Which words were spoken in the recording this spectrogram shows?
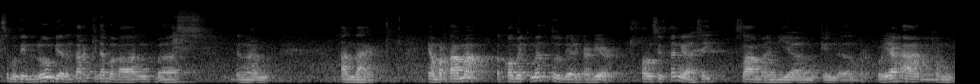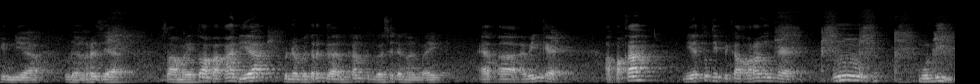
sebutin dulu biar ntar kita bakalan bahas dengan santai. Yang pertama, a commitment to their career. Konsisten gak sih selama dia mungkin dalam perkuliahan atau mungkin dia udah kerja? Selama itu apakah dia benar-benar jalankan tugasnya dengan baik? Eh, eh, I mean kayak apakah dia tuh tipikal orang yang kayak hmm mudi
